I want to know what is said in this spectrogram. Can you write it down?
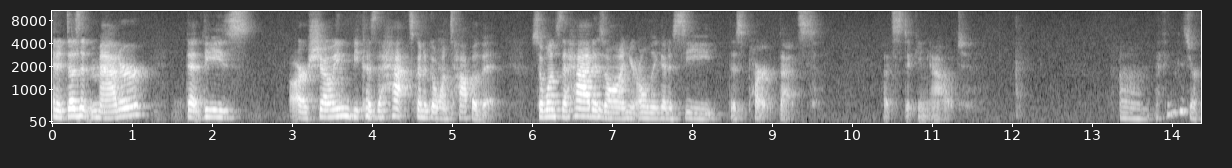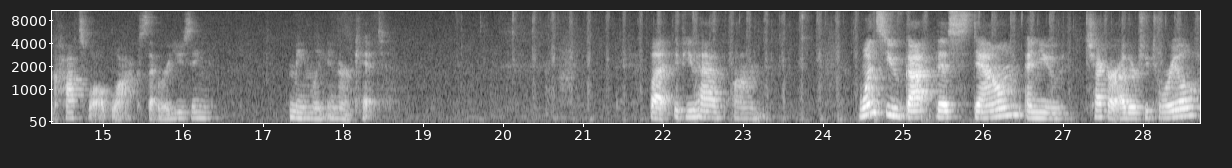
and it doesn't matter that these are showing because the hat's going to go on top of it. So once the hat is on, you're only going to see this part that's that's sticking out. Um, I think these are Cotswold locks that we're using mainly in our kit. But if you have, um, once you've got this down and you check our other tutorial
